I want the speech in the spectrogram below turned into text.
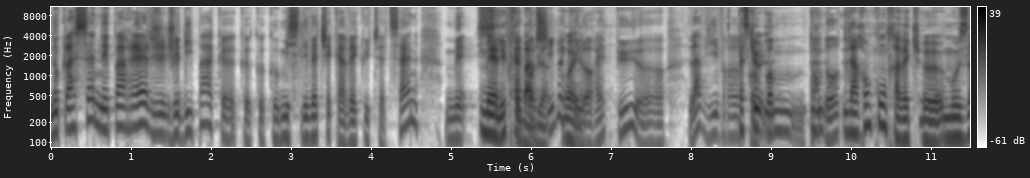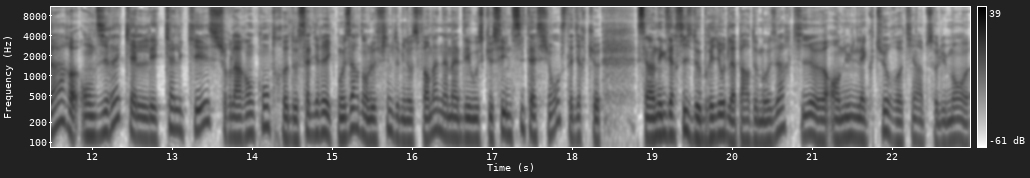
donc la scène n'est pas réelle, je ne dis pas que, que, que, Miss Livecek a vécu cette scène, mais, mais elle est très probable. possible qu'il aurait pu euh, la vivre Parce comme, que comme tant d'autres. La rencontre avec euh, Mozart, on dirait qu'elle est calquée sur la rencontre de Salieri avec Mozart dans le film de Milos Forman, Amadeus, que c'est une citation, c'est-à-dire que c'est un exercice de brio de la part de Mozart qui, euh, en une lecture, retient absolument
